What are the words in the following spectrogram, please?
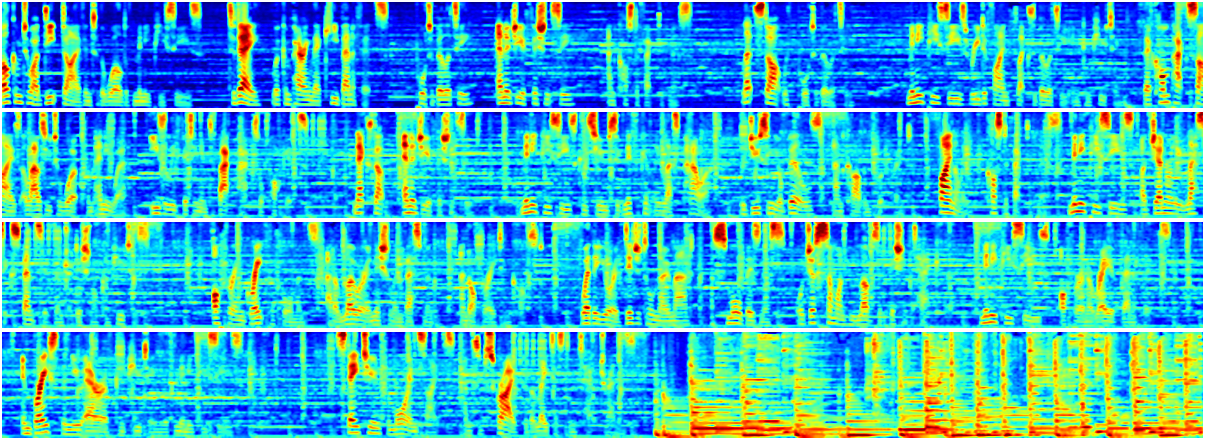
Welcome to our deep dive into the world of mini PCs. Today, we're comparing their key benefits portability, energy efficiency, and cost effectiveness. Let's start with portability. Mini PCs redefine flexibility in computing. Their compact size allows you to work from anywhere, easily fitting into backpacks or pockets. Next up, energy efficiency. Mini PCs consume significantly less power, reducing your bills and carbon footprint. Finally, cost effectiveness. Mini PCs are generally less expensive than traditional computers, offering great performance at a lower initial investment and operating cost. Whether you're a digital nomad, a small business, or just someone who loves efficient tech, mini PCs offer an array of benefits. Embrace the new era of computing with mini PCs. Stay tuned for more insights and subscribe for the latest in tech trends.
